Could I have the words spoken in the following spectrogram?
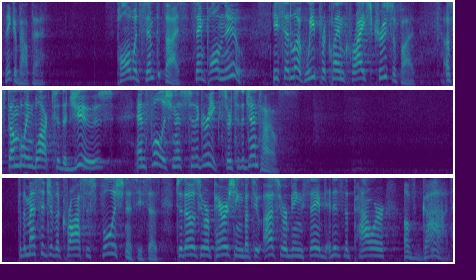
think about that. Paul would sympathize. St. Paul knew. He said, Look, we proclaim Christ crucified, a stumbling block to the Jews and foolishness to the Greeks or to the Gentiles. For the message of the cross is foolishness, he says, to those who are perishing, but to us who are being saved, it is the power of God.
